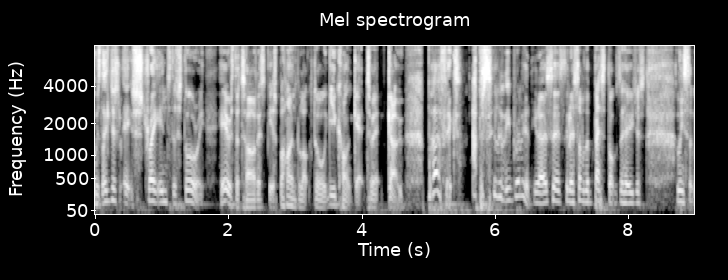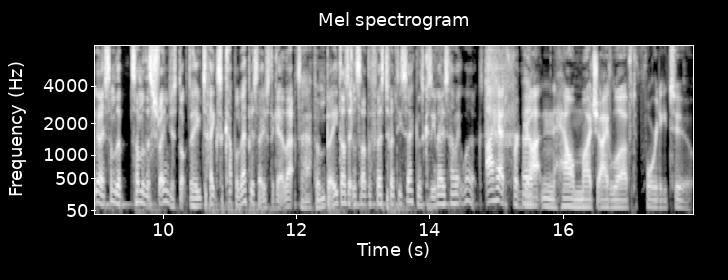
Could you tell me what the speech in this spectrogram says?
was they just it's straight into the story. Here is the TARDIS. It's behind the locked door. You can't get to it. Go. Perfect. Absolutely brilliant. You know, it's, it's you know some of the best Doctor Who. Just I mean, some, you know, some of the some of the strangest Doctor Who takes a couple of episodes to get that to happen, but he does it inside the first twenty seconds because he knows how it works. I had forgotten um, how much I loved Forty Two.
